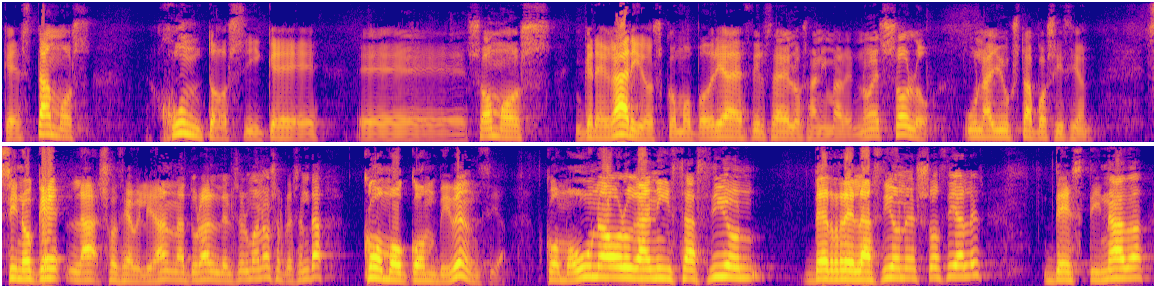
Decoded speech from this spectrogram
que estamos juntos y que eh, somos gregarios, como podría decirse de los animales. No es solo una yuxtaposición, sino que la sociabilidad natural del ser humano se presenta como convivencia, como una organización de relaciones sociales destinada,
